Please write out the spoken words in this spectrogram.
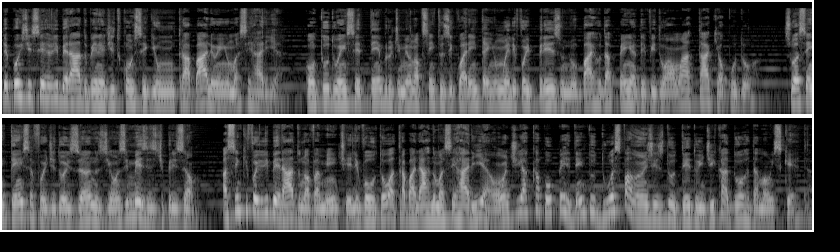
Depois de ser liberado, Benedito conseguiu um trabalho em uma serraria. Contudo, em setembro de 1941, ele foi preso no bairro da Penha devido a um ataque ao pudor. Sua sentença foi de dois anos e onze meses de prisão. Assim que foi liberado novamente, ele voltou a trabalhar numa serraria onde acabou perdendo duas falanges do dedo indicador da mão esquerda.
